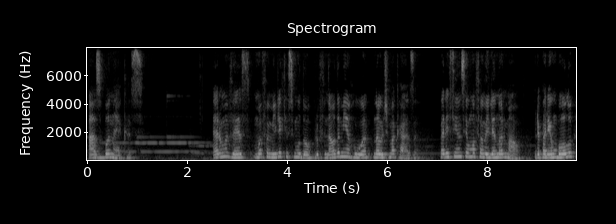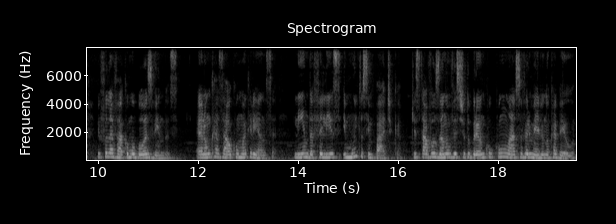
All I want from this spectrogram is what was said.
As bonecas. Era uma vez uma família que se mudou para o final da minha rua, na última casa. Pareciam ser uma família normal. Preparei um bolo e fui levar como boas-vindas. Era um casal com uma criança, linda, feliz e muito simpática, que estava usando um vestido branco com um laço vermelho no cabelo.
